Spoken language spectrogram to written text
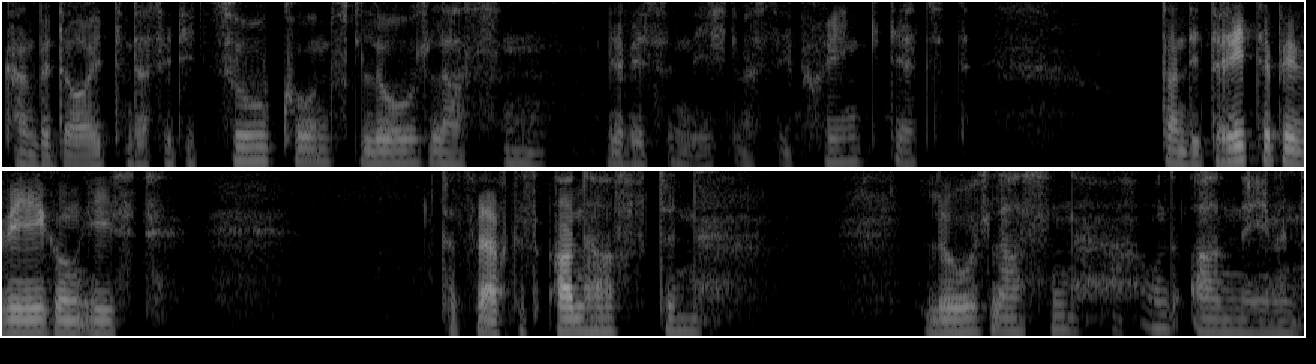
kann bedeuten, dass wir die Zukunft loslassen. Wir wissen nicht, was sie bringt jetzt. Dann die dritte Bewegung ist, dass wir auch das Anhaften loslassen und annehmen,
